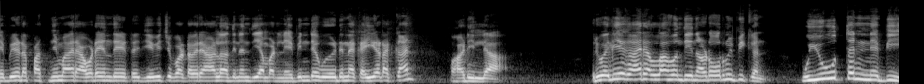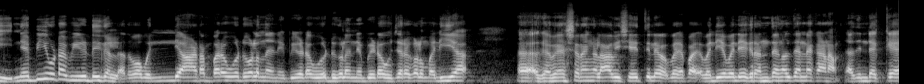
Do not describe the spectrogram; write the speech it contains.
നബിയുടെ പത്നിമാർ അവിടെ എന്ത് ചെയ്തിട്ട്? ജീവിച്ചു പോട്ട ഒരാൾ അതിനെന്ത് ചെയ്യാൻ പാടില്ല. നബിന്റെ വീടിനെ കൈയടക്കാൻ പാടില്ല. ഒരു വലിയ കാര്യം അള്ളാഹു എന്ത് ചെയ്യുന്നു? അവിടെ ഓർമ്മിപ്പിക്കാൻ ഉയൂത്തൻ നബി നബിയുടെ വീടുകൾ അഥവാ വലിയ ആഡംബര വീടുകളെന്ന് നബിയുടെ വീടുകളും നബിയുടെ ഉജരകളും വലിയ ഗവേഷണങ്ങൾ ആ വിഷയത്തിൽ വലിയ വലിയ ഗ്രന്ഥങ്ങൾ തന്നെ കാണാം. അതിന്റെയൊക്കെ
